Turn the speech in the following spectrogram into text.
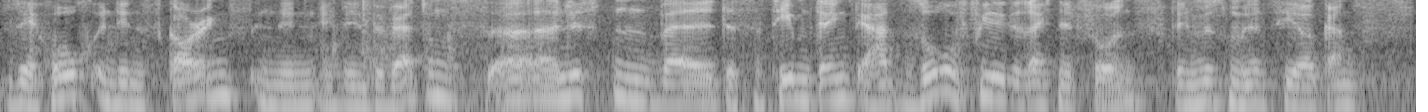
sehr hoch in den Scorings, in den, in den Bewertungslisten, weil das System denkt, er hat so viel gerechnet für uns, den müssen wir jetzt hier ganz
